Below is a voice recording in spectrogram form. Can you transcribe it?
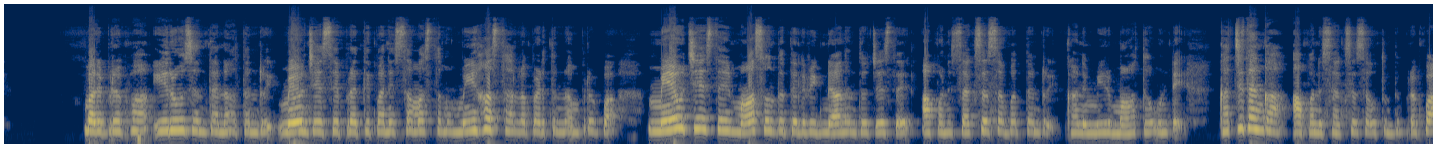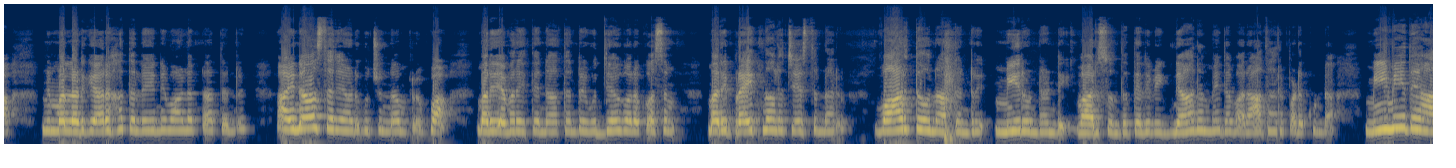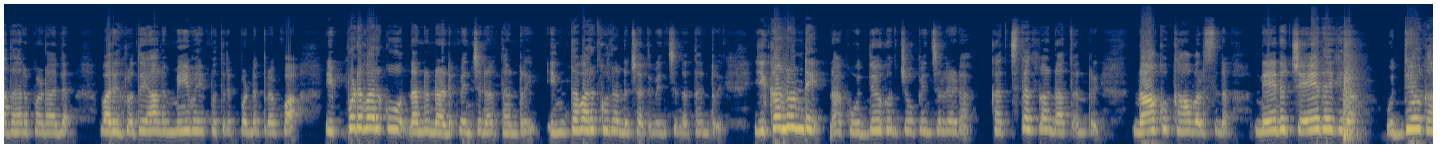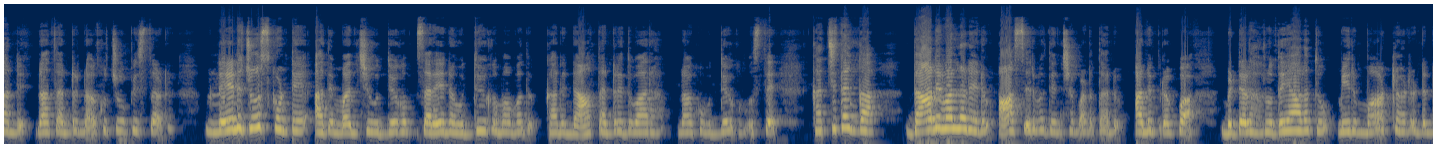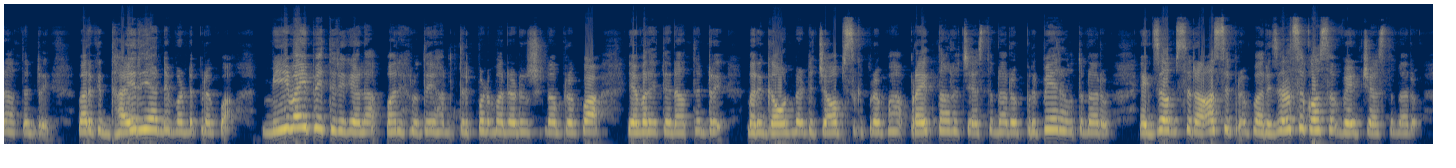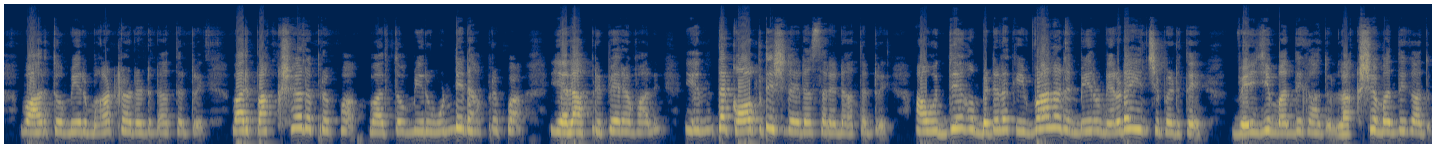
మరి ప్రభా ఈ రోజంతా నా తండ్రి మేము చేసే ప్రతి పని సమస్తము మీ హస్తాల్లో పెడుతున్నాం ప్రభా. మేము చేస్తే మా సొంత తెలివి జ్ఞానంతో చేస్తే ఆ పని సక్సెస్ అవ్వదు తండ్రి కానీ మీరు మాతో ఉంటే ఖచ్చితంగా ఆ పని సక్సెస్ అవుతుంది ప్రభా. మిమ్మల్ని అడిగే అర్హత లేని వాళ్ళం నా తండ్రి. అయినా సరే అడుగుచున్నాం ప్రభా. మరి ఎవరైతే నా తండ్రి ఉద్యోగాల కోసం మరి ప్రయత్నాలు చేస్తున్నారు వారితో నా తండ్రి మీరుండండి. వారి సొంత తెలివి జ్ఞానం మీద వారు ఆధారపడకుండా మీ మీదే ఆధారపడాలి? వారి హృదయాలు మీ వైపు త్రిప్పండి ప్రభా. ఇప్పటి వరకు నన్ను నడిపించిన తండ్రి ఇంతవరకు నన్ను చదివించిన తండ్రి ఇక నుండి నాకు ఉద్యోగం చూపించలేడా? ఖచ్చితంగా నా తండ్రి నాకు కావలసిన నేను చేయదగిన ఉద్యోగాన్ని నా తండ్రి నాకు చూపిస్తాడు. నేను చూసుకుంటే అది మంచి ఉద్యోగం సరైన ఉద్యోగం అవ్వదు. కానీ నా తండ్రి ద్వారా నాకు ఉద్యోగం వస్తే ఖచ్చితంగా దానివల్ల నేను ఆశీర్వదించబడతాను అని ప్రభు బిడ్డల హృదయాలతో మీరు మాట్లాడండి నా తండ్రి. వారికి ధైర్యాన్ని ఇవ్వండి ప్రభు. మీ వైపే తిరిగేలా వారి హృదయాలు త్రిప్పడమని అడుగుతున్నాం ప్రభు. ఎవరైతే నా తండ్రి మరి గవర్నమెంట్ జాబ్స్కి ప్రభా ప్రయత్నాలు చేస్తున్నారు ప్రిపేర్ అవుతున్నారు ఎగ్జామ్స్ రాసి ప్రభు రిజల్ట్స్ కోసం వెయిట్ చేస్తున్నారు వారితో మీరు మాట్లాడండి నా తండ్రి. వారి పక్షాన ప్రభ వారితో మీరు ఉండి నా ప్రభ ఎలా ప్రిపేర్ అవ్వాలి ఎంత కాంపిటీషన్ అయినా సరే నా తండ్రి. ఆ ఉద్యోగం బిడ్డలకు ఇవ్వాలని మీరు నిర్ణయించి పెడితే వెయ్యి మంది కాదు లక్ష మంది కాదు.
